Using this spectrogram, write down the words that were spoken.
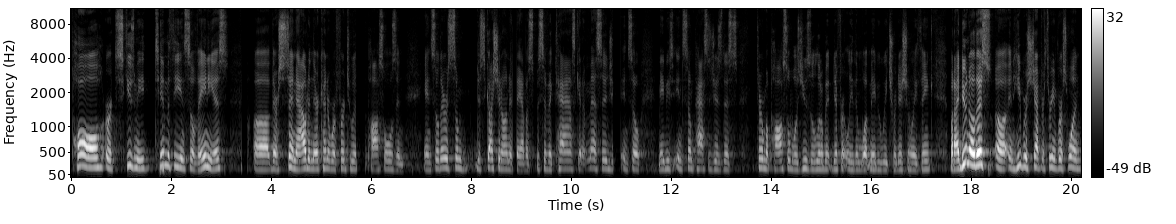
Paul, or excuse me, Timothy and Silvanus, uh, they're sent out and they're kind of referred to as apostles. And, and so there's some discussion on if they have a specific task and a message. And so maybe in some passages, this term apostle was used a little bit differently than what maybe we traditionally think. But I do know this uh, in Hebrews chapter 3 and verse 1,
